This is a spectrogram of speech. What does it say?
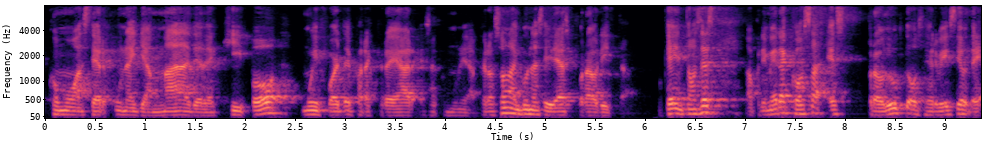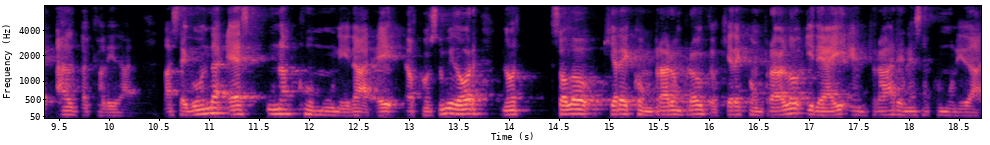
cómo hacer una llamada del equipo muy fuerte para crear esa comunidad, pero son algunas ideas por ahorita. Entonces, la primera cosa es producto o servicio de alta calidad. La segunda es una comunidad. El consumidor no solo quiere comprar un producto, quiere comprarlo y de ahí entrar en esa comunidad.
